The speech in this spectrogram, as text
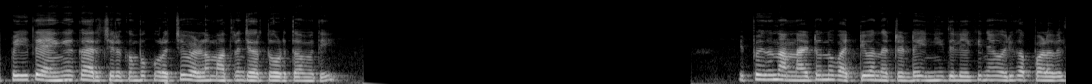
അപ്പോൾ ഈ തേങ്ങയൊക്കെ അരച്ചെടുക്കുമ്പോൾ കുറച്ച് വെള്ളം മാത്രം ചേർത്ത് കൊടുത്താൽ മതി. ഇപ്പോൾ ഇത് നന്നായിട്ടൊന്ന് വറ്റി വന്നിട്ടുണ്ട്. ഇനി ഇതിലേക്ക് ഞാൻ ഒരു കപ്പ് അളവിൽ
